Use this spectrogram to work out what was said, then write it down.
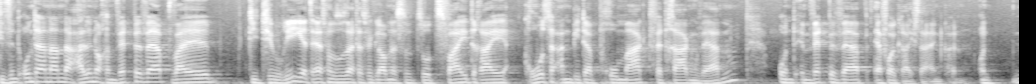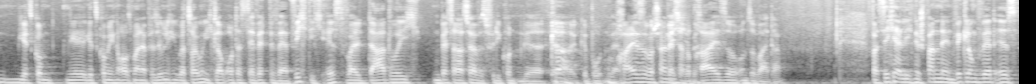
die sind untereinander alle noch im Wettbewerb, weil die Theorie jetzt erstmal so sagt, dass wir glauben, dass so zwei, drei große Anbieter pro Markt vertragen werden und im Wettbewerb erfolgreich sein können. Und jetzt, kommt, jetzt komme ich noch aus meiner persönlichen Überzeugung. Ich glaube auch, dass der Wettbewerb wichtig ist, weil dadurch ein besserer Service für die Kunden ge, äh, geboten wird. Preise wahrscheinlich. Bessere Preise und so weiter. Was sicherlich eine spannende Entwicklung wird, ist,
